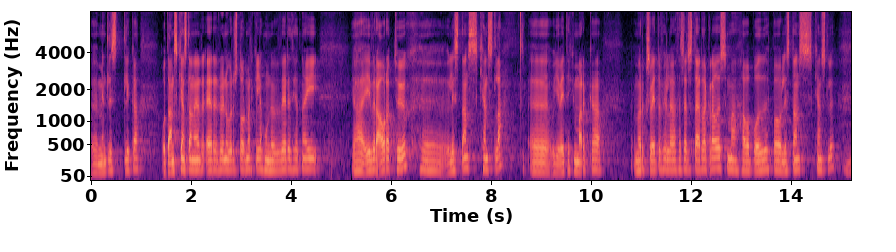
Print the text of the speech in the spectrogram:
eh, myndlist líka og danskenslan er, er raun og verið stórmerkileg, hún hefur verið hérna í já, yfir áratug uh, listanskensla uh, og ég veit ekki marga mörg sveitafélag af þessari stærðagráði sem hafa bóðið upp á listanskenslu mm.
